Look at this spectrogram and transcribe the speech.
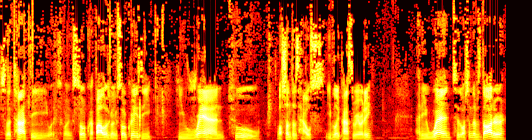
So the Tati was going so, father was going so crazy, he ran to Tov's house, even though he passed away already. And he went to the Tov's daughter,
